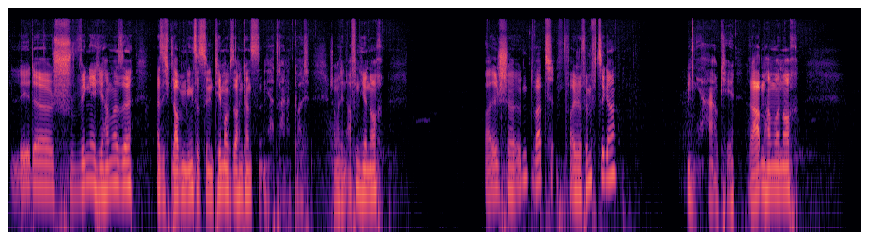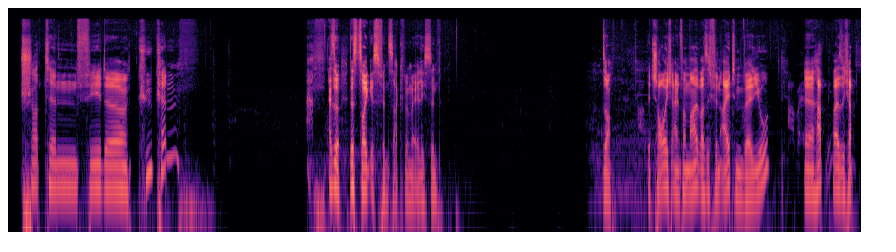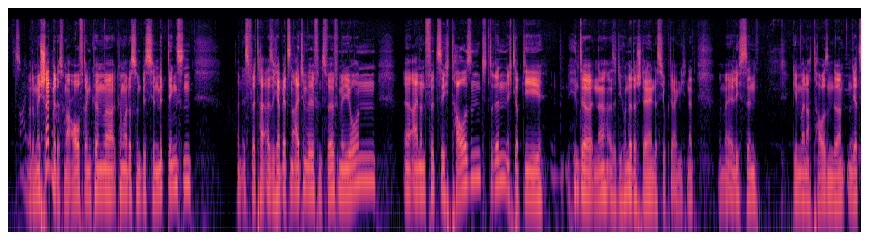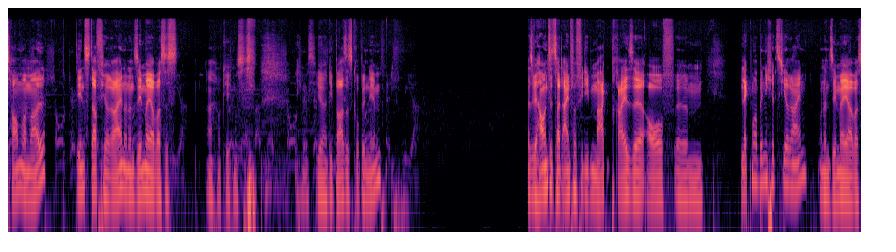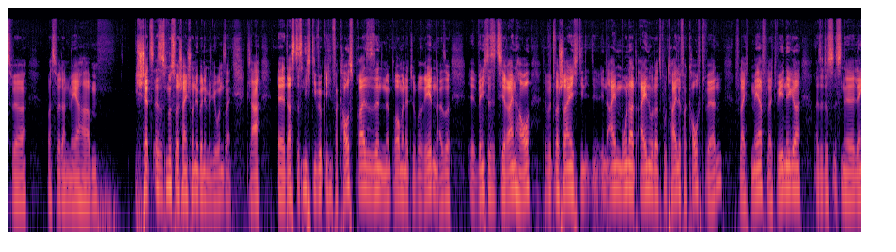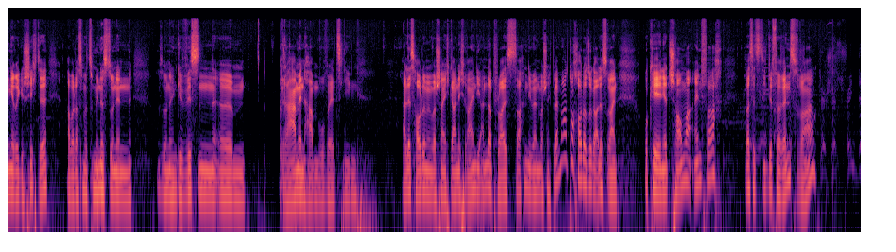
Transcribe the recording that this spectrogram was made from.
Lederschwinge, hier haben wir sie. Also ich glaube, im Gegensatz zu den T-Mog-Sachen kannst du... Ja, 300 Gold. Schauen wir den Affen hier noch. Falscher irgendwas. Falscher 50er. Ja, okay. Raben haben wir noch. Schattenfeder Küken. Also, das Zeug ist für den Sack, wenn wir ehrlich sind. So. Jetzt schaue ich einfach mal, was ich für ein Item-Value äh, habe. Also ich habe... Warte mal, ich schreibe mir das mal auf, dann können wir, können wir das so ein bisschen mitdingsen. Dann ist vielleicht... Also ich habe jetzt ein Item-Value von 12 Millionen, äh, 41.000 drin. Ich glaube, die hinter, ne, also die 100er Stellen, das juckt eigentlich nicht. Wenn wir ehrlich sind, gehen wir nach Tausender. Und jetzt hauen wir mal den Stuff hier rein und dann sehen wir ja, was es Ah, okay, ich muss, ich muss hier die Basisgruppe nehmen. Also wir hauen uns jetzt halt einfach für die Marktpreise auf ähm, Blackmore bin ich jetzt hier rein. Und dann sehen wir ja, was wir, was wir dann mehr haben. Ich schätze, also es muss wahrscheinlich schon über eine Million sein. Klar, äh, dass das nicht die wirklichen Verkaufspreise sind, ne, brauchen wir nicht drüber reden. Also, äh, wenn ich das jetzt hier reinhau, da wird wahrscheinlich die, in einem Monat ein oder zwei Teile verkauft werden. Vielleicht mehr, vielleicht weniger. Also, das ist eine längere Geschichte. Aber dass wir zumindest so einen, so einen gewissen ähm, Rahmen haben, wo wir jetzt liegen. Alles haut er mir wahrscheinlich gar nicht rein. Die Underpriced-Sachen, die werden wahrscheinlich bleiben. Ah, doch, haut er sogar alles rein. Okay, und jetzt schauen wir einfach, was jetzt die Differenz war.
